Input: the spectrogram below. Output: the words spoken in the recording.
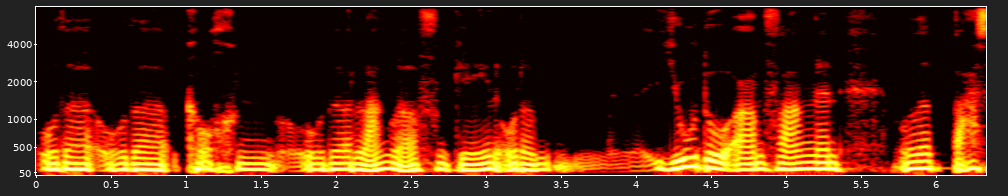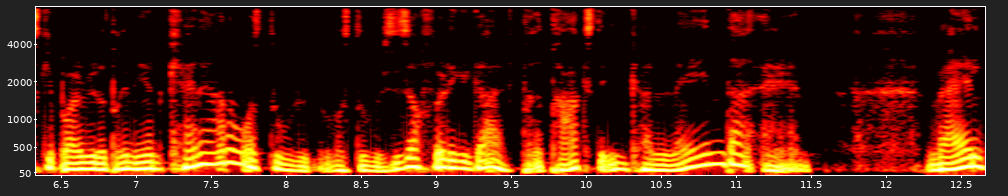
oder, oder kochen oder langlaufen gehen oder Judo anfangen oder Basketball wieder trainieren. Keine Ahnung, was du, was du willst. Ist auch völlig egal. Tragst du in Kalender ein. Weil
